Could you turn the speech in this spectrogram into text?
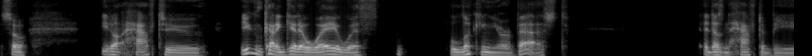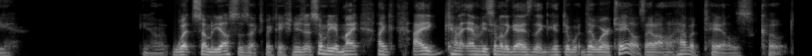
so, you don't have to. You can kind of get away with looking your best. It doesn't have to be you know what somebody else's expectation is. That somebody might like. I kind of envy some of the guys that get to that wear tails. I don't have a tails coat,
